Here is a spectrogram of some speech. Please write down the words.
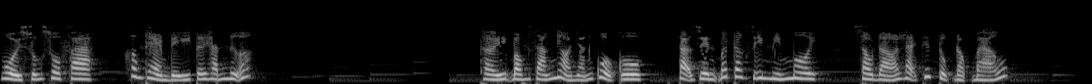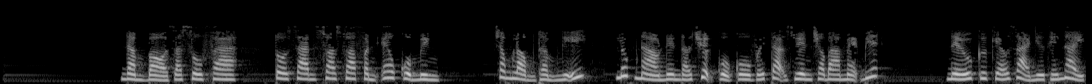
ngồi xuống sofa, không thèm để ý tới hắn nữa. Thấy bóng dáng nhỏ nhắn của cô, Tạ Duyên bất đắc dĩ mím môi, sau đó lại tiếp tục đọc báo. Nằm bò ra sofa, Tô San xoa xoa phần eo của mình. Trong lòng thầm nghĩ, lúc nào nên nói chuyện của cô với Tạ Duyên cho ba mẹ biết. Nếu cứ kéo dài như thế này,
